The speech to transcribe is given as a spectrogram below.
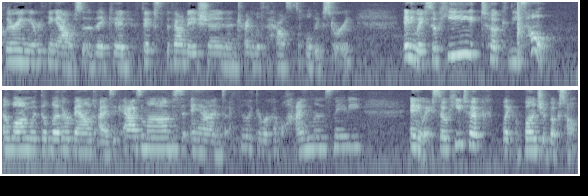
clearing everything out so that they could fix the foundation and try to lift the house. It's a whole big story. Anyway, so he took these home along with the leather bound Isaac Asimovs and I feel like there were a couple Heinleins maybe. Anyway, so he took like a bunch of books home.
